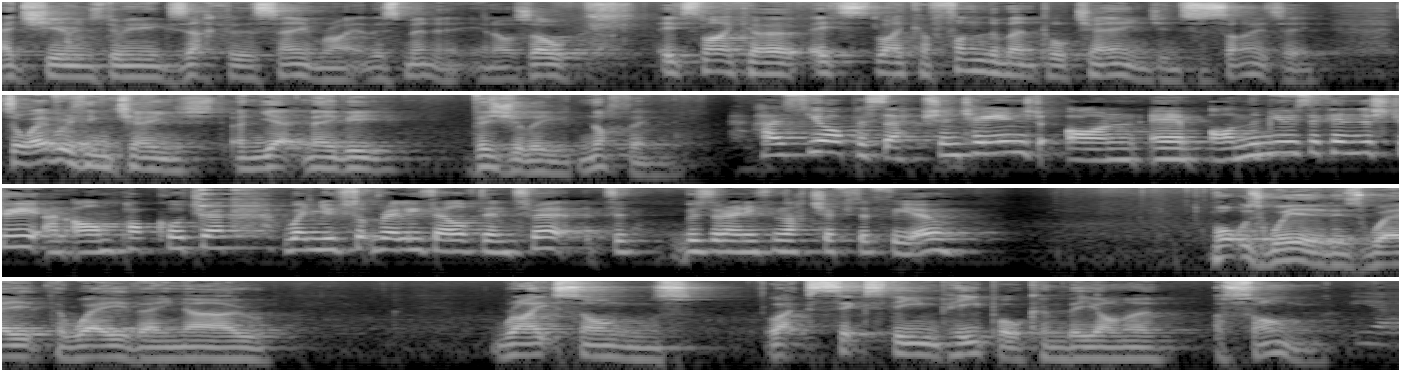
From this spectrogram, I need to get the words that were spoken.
Ed Sheeran's doing exactly the same right at this minute, you know. So it's like a it's like a fundamental change in society. So everything changed, and yet maybe visually nothing. Has your perception changed on um, on the music industry and on pop culture when you've really delved into it? Did, was there anything that shifted for you? What was weird is way, the way they now write songs. Like 16 people can be on a, a song. Yeah.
